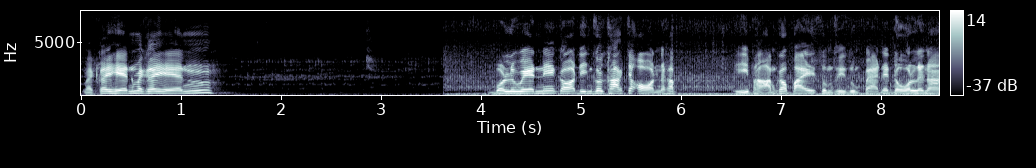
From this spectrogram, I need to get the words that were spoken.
ไม่เคยเห็นไม่เคยเห็น บริเวณนี้ก็ดินค่อนข้างจะอ่อนนะครับ ผีผามเข้าไปสุ่มสี่สุ่มแปดเนี่ยโดนเลยนะ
